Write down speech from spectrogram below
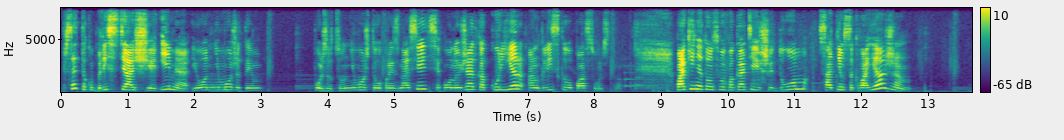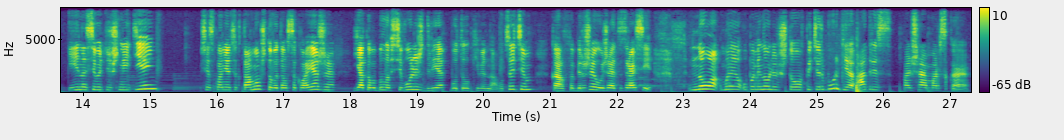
представьте, такое блестящее имя, и он не может им пользоваться, он не может его произносить, он уезжает как курьер английского посольства. Покинет он свой богатейший дом с одним саквояжем, и на сегодняшний день все склоняются к тому, что в этом саквояже якобы было всего лишь две бутылки вина. Вот с этим Карл Фаберже уезжает из России. Но мы упомянули, что в Петербурге адрес Большая Морская.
